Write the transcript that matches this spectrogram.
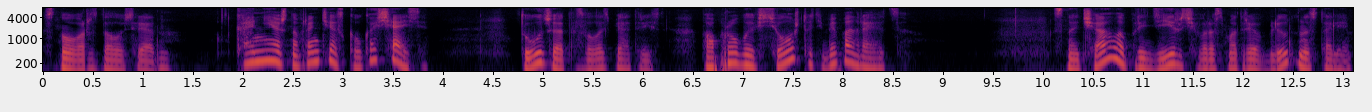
Снова раздалось рядом. «Конечно, Франческо, угощайся!» Тут же отозвалась Беатрис. «Попробуй все, что тебе понравится». Сначала, придирчиво рассмотрев блюдо на столе,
